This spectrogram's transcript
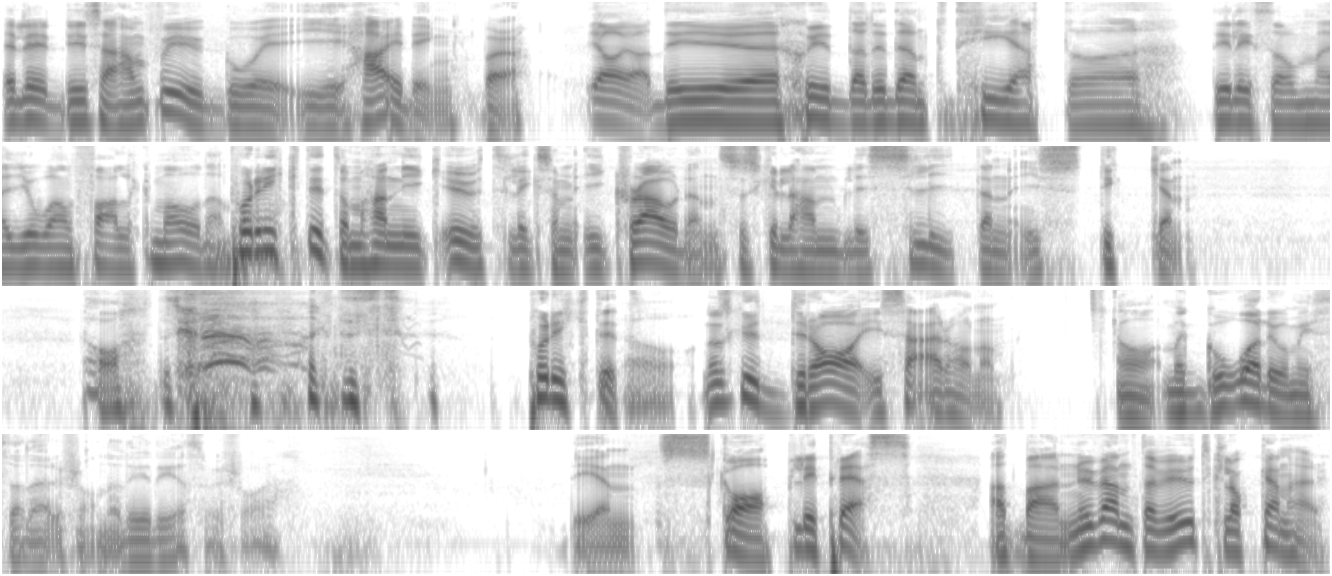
Eller det är så här, han får ju gå i hiding bara. Ja, ja, det är ju skyddad identitet och det är liksom eh, Johan Falk-moden. På riktigt, om han gick ut liksom i crowden så skulle han bli sliten i stycken. Ja, det ska faktiskt. På riktigt. Ja. De skulle dra isär honom. ja, men går det att missa därifrån? Det är det som är frågan. Det är en skaplig press. Att bara, nu väntar vi ut klockan här.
